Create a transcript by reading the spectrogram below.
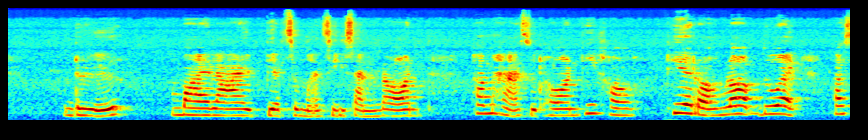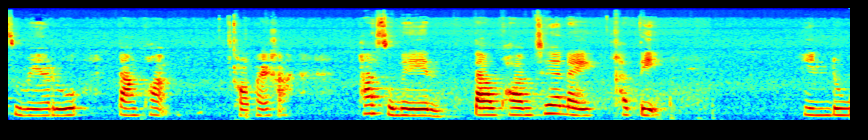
ำหรือบายลายเปรียบเสมือนสีสันดอน พระมหาสุธรที่เขาที่ล้อมรอบด้วยพระสุเมรุตามความขออภัยค่ะพระสุเมนตามความเชื่อในคติ ฮินดู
